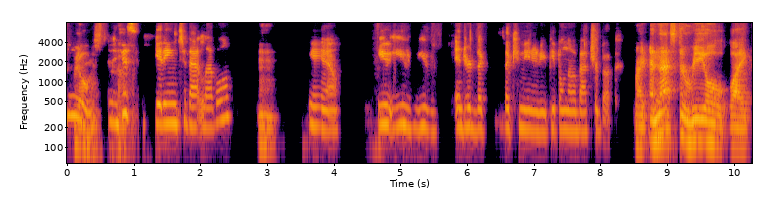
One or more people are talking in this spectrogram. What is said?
we always and uh, just getting to that level, mm-hmm. you know, you you you've entered the the community. People know about your book. Right. And that's the real like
